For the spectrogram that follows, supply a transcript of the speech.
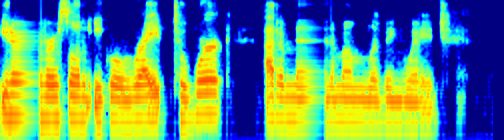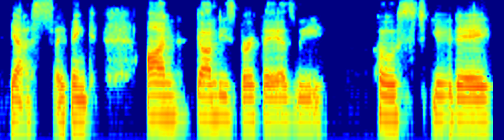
universal and equal right to work at a minimum living wage. yes, I think on Gandhi's birthday, as we host Yoga Day,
